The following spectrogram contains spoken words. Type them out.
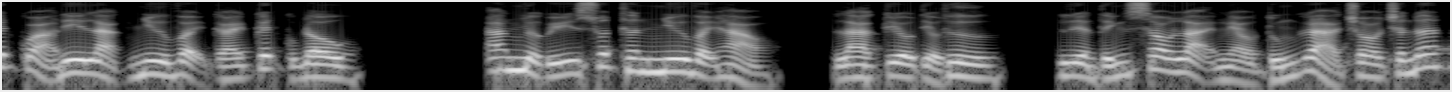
kết quả đi lạc như vậy cái kết cục đâu. An nhược ý xuất thân như vậy hảo, là kiều tiểu thư, liền tính sau lại nghèo túng gả cho chân đất,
